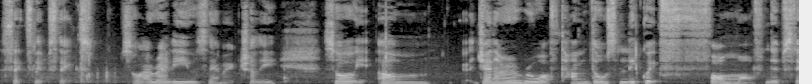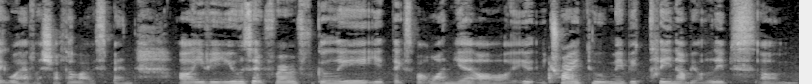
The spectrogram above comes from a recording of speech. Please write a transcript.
six lipsticks. So I rarely use them actually. So um, general rule of thumb those liquid form of lipstick will have a shorter lifespan. Uh, if you use it very frequently it takes about one year or you try to maybe clean up your lips um,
